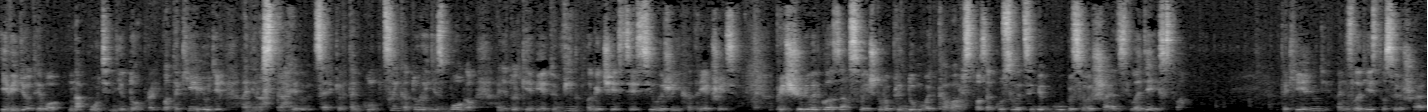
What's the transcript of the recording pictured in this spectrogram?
и ведет его на путь недобрый. Вот такие люди, они расстраивают церковь. Это глупцы, которые не с Богом. Они только имеют вид благочестия, силы же их отрекшиеся. Прищуривает глаза свои, чтобы придумывать коварство, закусывает себе губы, совершает злодейство. Такие люди, они злодейство совершают.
